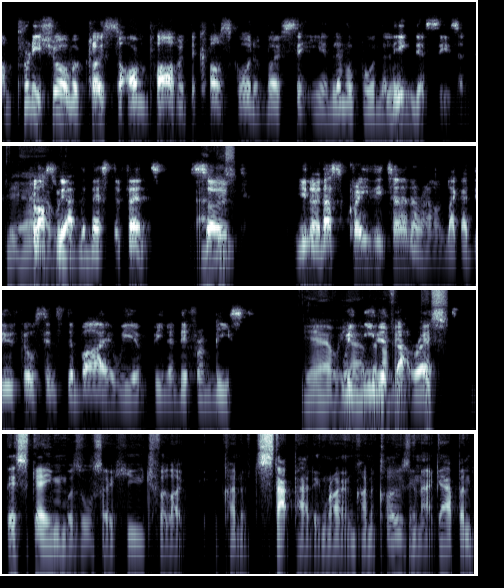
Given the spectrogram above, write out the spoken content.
I'm pretty sure we're close to on par with the goals scored of both City and Liverpool in the league this season. Yeah, Plus, we we're- have the best defense. So, this- you know, that's crazy turnaround. Like, I do feel since Dubai, we have been a different beast. yeah, we, We have, needed that rest. This, this game was also huge for like kind of stat padding, right, and kind of closing that gap. And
